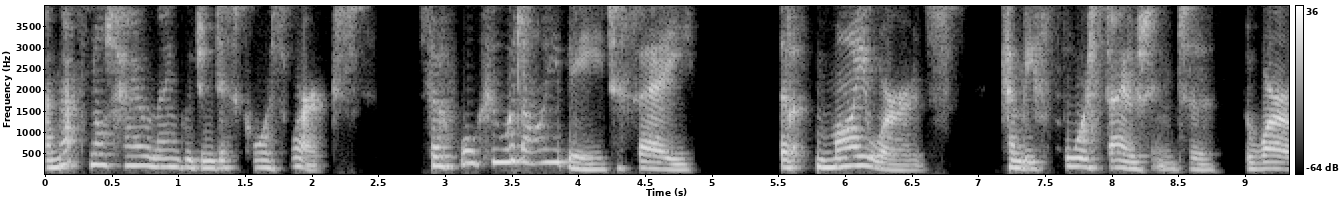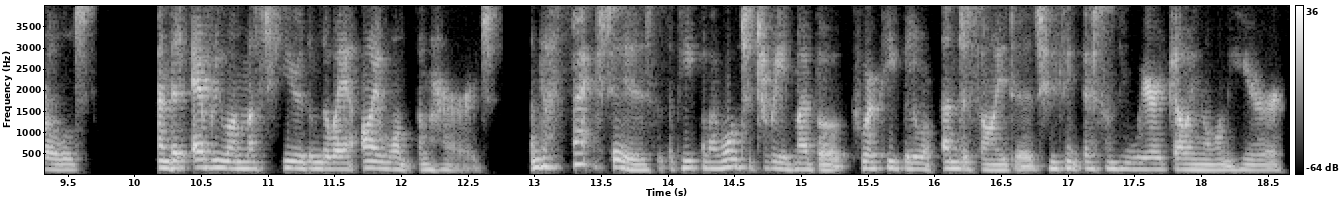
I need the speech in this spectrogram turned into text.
And that's not how language and discourse works. So, well, who would I be to say that my words can be forced out into the world and that everyone must hear them the way I want them heard? And the fact is that the people I wanted to read my book were people who are undecided, who think there's something weird going on here,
